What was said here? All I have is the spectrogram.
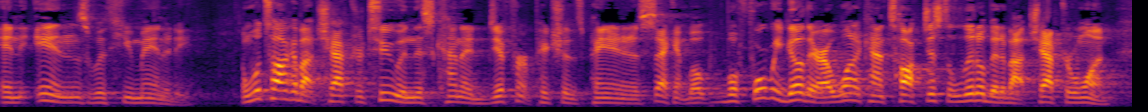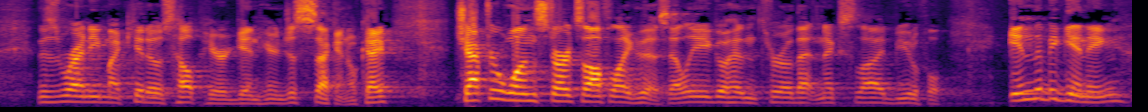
and ends with humanity. And we'll talk about chapter 2 in this kind of different picture that's painted in a second. But before we go there, I want to kind of talk just a little bit about chapter 1. This is where I need my kiddos' help here again, here in just a second, okay? Chapter 1 starts off like this. Ellie, go ahead and throw that next slide. Beautiful. In the beginning,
